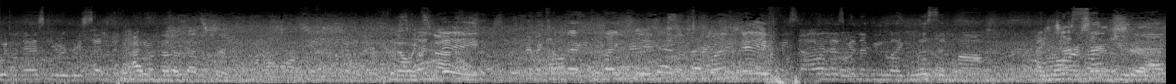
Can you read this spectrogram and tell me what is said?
wouldn't ask you to resend it. I don't know that that's true. No, it's One not. day, we're gonna come back to like One day, Sarah's gonna be like, listen, mom, I just sent you that.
